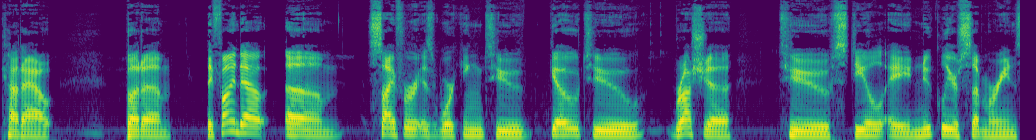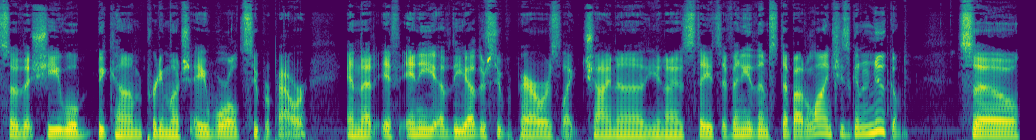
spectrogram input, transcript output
cut out. But um, they find out um, Cipher is working to go to Russia to steal a nuclear submarine so that she will become pretty much a world superpower. And that if any of the other superpowers like China, the United States, if any of them step out of line, she's going to nuke them. So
